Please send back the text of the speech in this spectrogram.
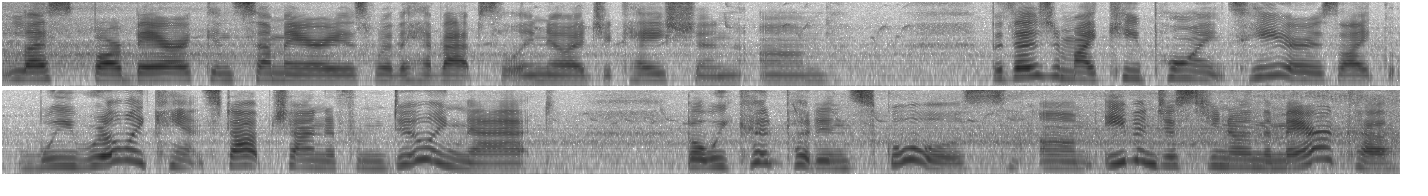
less barbaric in some areas where they have absolutely no education. Um, but those are my key points here is like we really can't stop China from doing that but we could put in schools. Um, even just, you know, in America,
